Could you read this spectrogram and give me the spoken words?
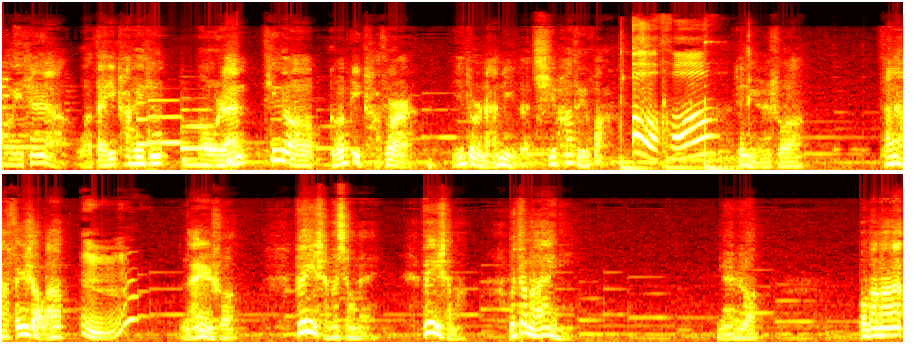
有一天呀、我在一咖啡厅，偶然听到隔壁卡座儿一对男女的奇葩对话。哦吼，这女人说：“咱俩分手了。”嗯，男人说：“为什么，小美？为什么？我这么爱你。”女人说：“我爸妈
